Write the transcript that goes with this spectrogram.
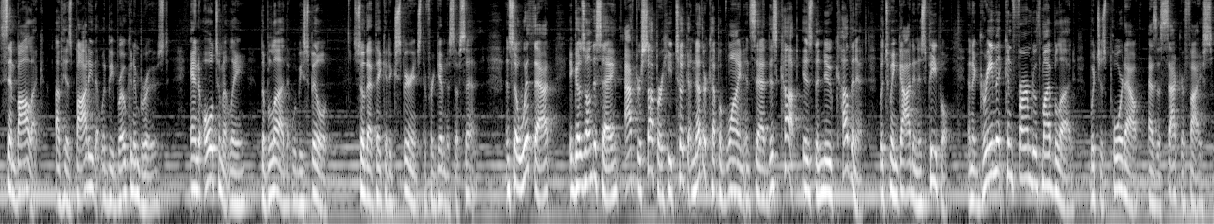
symbolic of his body that would be broken and bruised, and ultimately the blood that would be spilled so that they could experience the forgiveness of sin. And so, with that, it goes on to say, after supper, he took another cup of wine and said, This cup is the new covenant between God and his people, an agreement confirmed with my blood, which is poured out as a sacrifice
